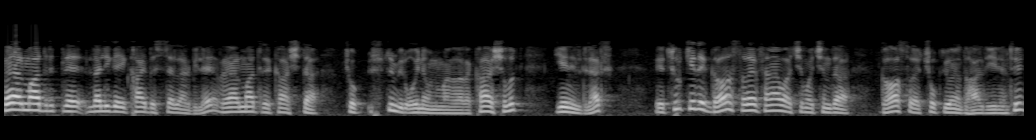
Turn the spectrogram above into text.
Real Madrid'le La Liga'yı kaybetseler bile Real Madrid'e karşı da çok üstün bir oynamalara karşılık yenildiler. E, Türkiye'de Galatasaray Fenerbahçe maçında Galatasaray çok iyi halde yenildi.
